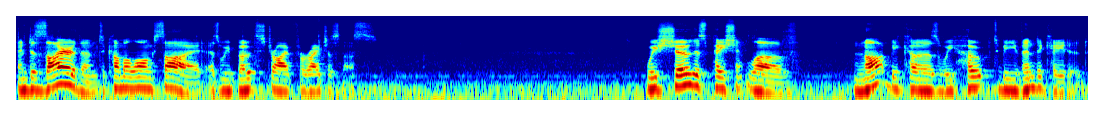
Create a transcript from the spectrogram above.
and desire them to come alongside as we both strive for righteousness. We show this patient love not because we hope to be vindicated,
